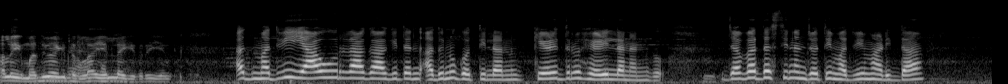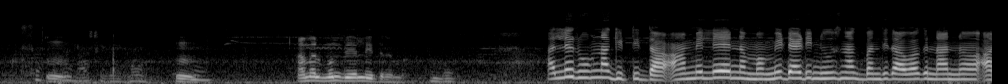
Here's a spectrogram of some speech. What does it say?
ಅಲ್ಲ ಈಗ ಮದುವೆ ಆಗಿದ್ರಲ್ಲ ಎಲ್ಲಾಗಿದ್ರಿ ಏನು ಅದು ಮದ್ವೆ ಯಾವ ಊರಾಗ ಆಗಿದೆ ಅದೂ ಗೊತ್ತಿಲ್ಲ ನನಗೆ ಕೇಳಿದ್ರು ಹೇಳಿಲ್ಲ ನನಗೂ. ಜಬರ್ದಸ್ತಿ ನನ್ನ ಜೊತೆ ಮದ್ವೆ ಮಾಡಿದ್ದ ಆಮೇಲೆ ಮುಂದೆ ಎಲ್ಲಿದ್ರಮ್ಮ? ಅಲ್ಲೇ ರೂಮ್ನಾಗ ಇಟ್ಟಿದ್ದ. ಆಮೇಲೆ ನಮ್ಮ ಮಮ್ಮಿ ಡ್ಯಾಡಿ ನ್ಯೂಸ್ನಾಗ ಬಂದಿದ್ದ. ಆವಾಗ ನಾನು ಆ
